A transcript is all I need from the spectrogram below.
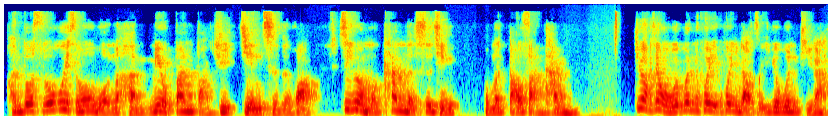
很多时候为什么我们很没有办法去坚持的话，是因为我们看的事情，我们倒反看。就好像我会问会会老师一个问题啦，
